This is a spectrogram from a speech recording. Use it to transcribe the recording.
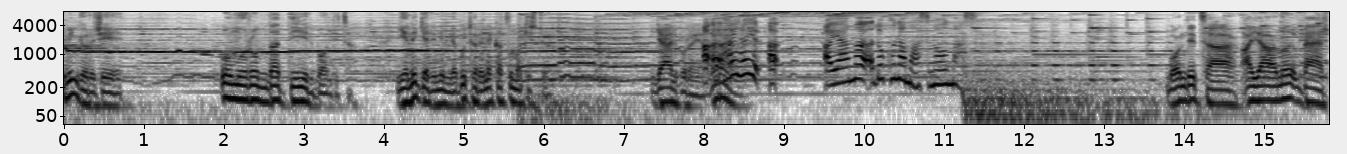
Kimin göreceği umurumda değil Bondita. Yeni gelinimle bu törene katılmak istiyorum. Gel buraya. A- a- hayır hayır. A- ayağıma dokunamazsın olmaz. Bondita ayağını ver.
